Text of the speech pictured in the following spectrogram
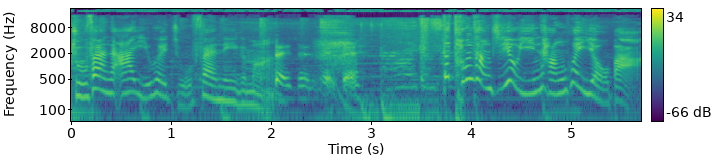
煮饭的阿姨会煮饭那个吗？对对对对。那通常只有银行会有吧？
